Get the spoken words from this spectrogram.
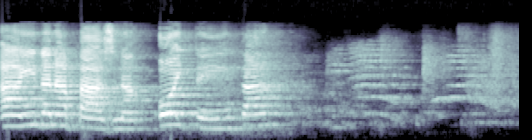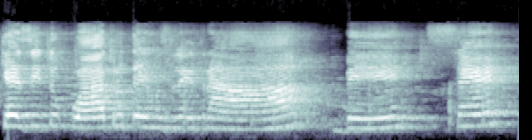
Ainda na página 80. Quesito 4, temos letra A, B, C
